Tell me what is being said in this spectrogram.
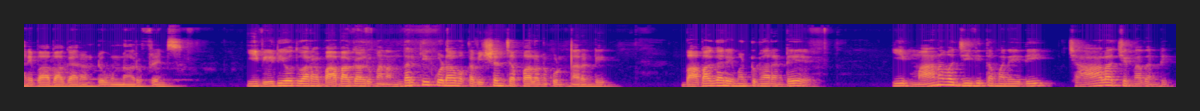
అని బాబాగారు అంటూ ఉన్నారు ఫ్రెండ్స్. ఈ వీడియో ద్వారా బాబాగారు మనందరికీ కూడా ఒక విషయం చెప్పాలనుకుంటున్నారండి. బాబాగారు ఏమంటున్నారంటే ఈ మానవ జీవితం అనేది చాలా చిన్నదండి.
